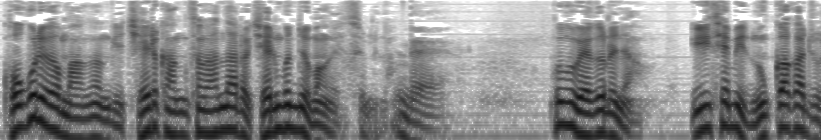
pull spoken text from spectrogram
고구려가 망한 게 제일 강성한 나라가 제일 먼저 망했습니다. 네. 그거 왜 그러냐? 이 셈이 눈 까가지고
